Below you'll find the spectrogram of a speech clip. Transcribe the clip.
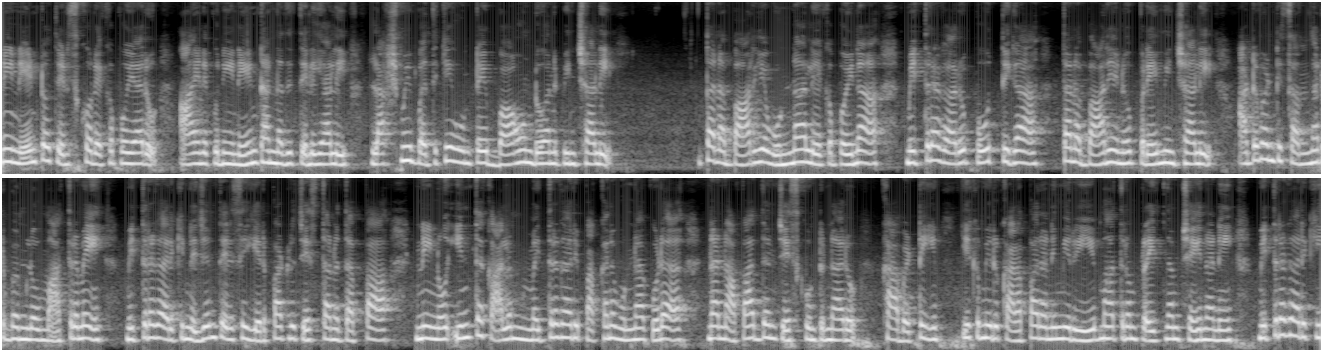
నేనేంటో తెలుసుకోలేకపోయారు. ఆయనకు నేనేంటన్నది తెలియాలి. లక్ష్మి బతికే ఉంటే బాగుండు అనిపించాలి. తన భార్య ఉన్నా లేకపోయినా మిత్రగారు పూర్తిగా తన భార్యను ప్రేమించాలి. అటువంటి సందర్భంలో మాత్రమే మిత్రగారికి నిజం తెలిసే ఏర్పాట్లు చేస్తాను తప్ప నేను ఇంతకాలం మిత్రగారి పక్కన ఉన్నా కూడా నన్ను అపార్థం చేసుకుంటున్నారు. కాబట్టి ఇక మీరు కలపాలని మీరు ఏమాత్రం ప్రయత్నం చేయనని మిత్రగారికి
